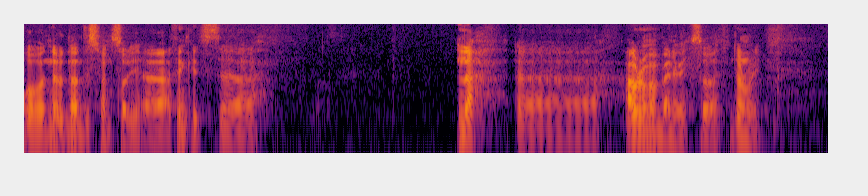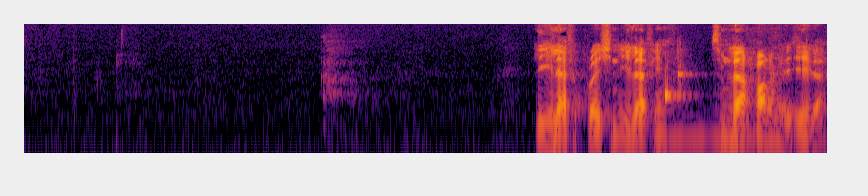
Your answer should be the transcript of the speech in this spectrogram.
oh, no, not this one, sorry. Uh, I think it's. Uh, لا uh, I'll remember anyway so don't worry لإلاف قريش إلافهم بسم الله الرحمن الرحيم لإلاف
